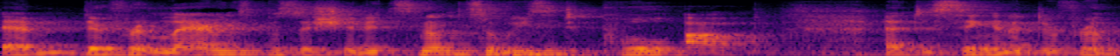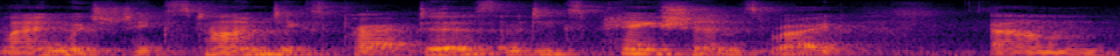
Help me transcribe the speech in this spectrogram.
and different larynx position. It's not so easy to pull up uh, to sing in a different language takes time, takes practice, and it takes patience, right? Um,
